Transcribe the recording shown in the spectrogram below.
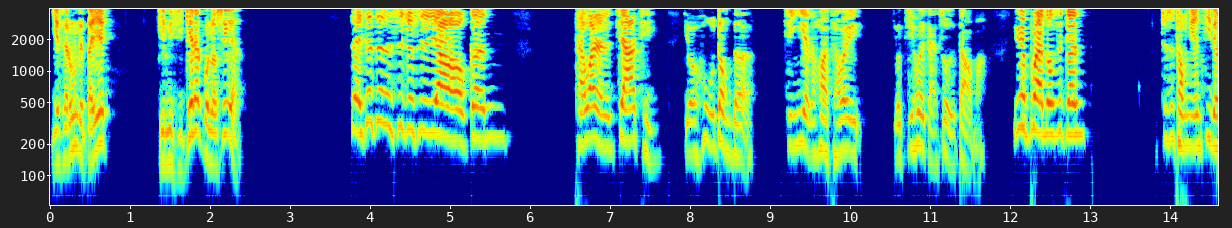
Y ese era un detalle que ni siquiera conocía. 对，这真的是就是要跟台湾人的家庭有互动的经验的话，才会有机会感受得到嘛。因为不然都是跟 就是同年纪的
